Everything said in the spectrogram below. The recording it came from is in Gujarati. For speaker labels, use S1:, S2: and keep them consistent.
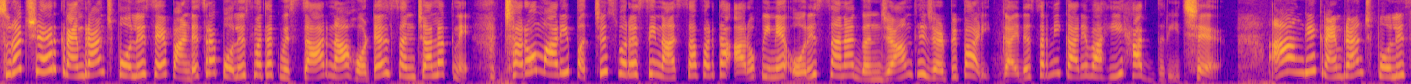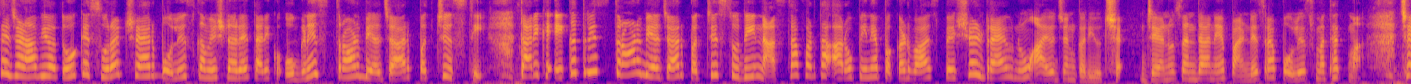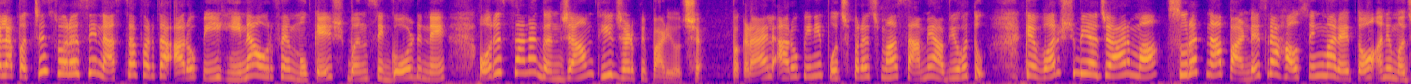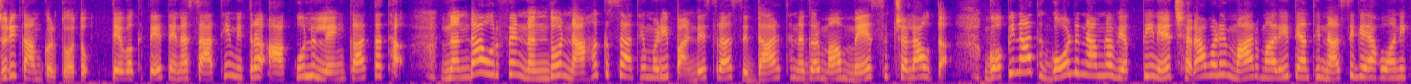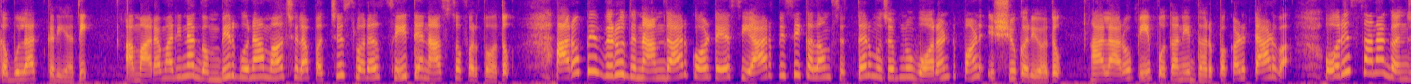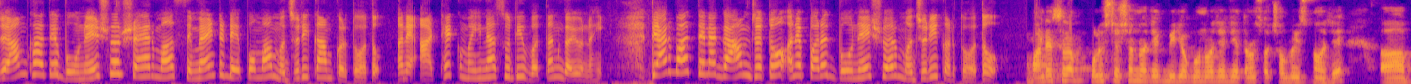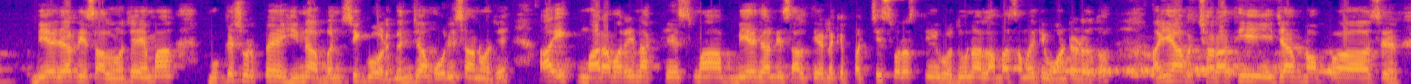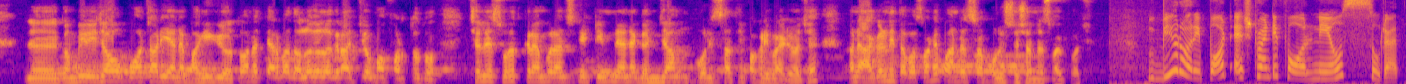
S1: સુરત શહેર ક્રાઇમ બ્રાન્ચ પોલીસે પાંડેસરા પોલીસ મથક વિસ્તારના હોટેલ સંચાલકને છરો મારી પચીસ વર્ષથી નાસ્તા ફરતા આરોપીને ઓરિસ્સાના ગંજામથી ઝડપી પાડી. કાયદેસરની કાર્યવાહી હાથ ધરી છે. આ અંગે ક્રાઇમ બ્રાન્ચ પોલીસે જણાવ્યું હતું કે સુરત શહેર પોલીસ કમિશનરે તારીખ ઓગણીસ ત્રણ બે હજાર પચીસથી તારીખ એકત્રીસ ત્રણ બે હજાર પચીસ સુધી નાસ્તા ફરતા આરોપીને પકડવા સ્પેશિયલ ડ્રાઈવનું આયોજન કર્યું છે. જે અનુસંધાને પાંડેસરા પોલીસ મથકમાં છેલ્લા પચીસ વર્ષથી નાસ્તા ફરતા આરોપી હિના ઉર્ફે મુકેશ બંસી ગોડને ઓરિસ્સાના ગંજામથી ઝડપી પાડ્યો છે. પકડાયેલ આરોપીની પૂછપરછમાં સામે આવ્યું હતું કે વર્ષ બે હજારમાં સુરતના પાંડેસરા હાઉસિંગમાં રહેતો અને મજૂરી કામ કરતો હતો. તે વખતે તેના સાથી મિત્ર આકુલ લેંકા તથા નંદા ઉર્ફે નંદો નાહક સાથે મળી પાંડેસરા સિદ્ધાર્થનગરમાં મેસ ચલાવતા ગોપીનાથ ગોડ નામના વ્યક્તિને છરા વડે માર મારી ત્યાંથી નાસી ગયા હોવાની કબૂલાત કરી હતી. આ મારામારીના ગંભીર ગુનામાં છેલ્લા પચીસ વર્ષથી તે નાસ્તો ફરતો હતો. આરોપી વિરુદ્ધ નામદાર કોર્ટે સીઆરપીસી કલમ સિત્તેર મુજબનું વોરંટ પણ ઇસ્યુ કર્યું હતું. હાલ આરોપી પોતાની ધરપકડ ટાળવા ઓરિસ્સાના ગંજામ ખાતે ભુવનેશ્વર શહેરમાં સિમેન્ટ ડેપોમાં મજૂરી કામ કરતો હતો અને આઠેક મહિના સુધી વતન ગયો નહીં. ત્યારબાદ તેના ગામ જતો અને પરત ભુવનેશ્વર મજૂરી કરતો હતો.
S2: પાંડેસરા પોલીસ સ્ટેશનનો જે એક બીજો ગુનો છે જે ત્રણસો છવ્વીસનો છે. બે હજારની સાલનો છે. એમાં મુકેશ ઉર્ફે હિના બંસી ગોળ ગંજામ ઓરિસ્સાનો છે. આ એક મારામારીના કેસમાં બે હજારની સાલથી એટલે કે પચીસ વર્ષથી વધુના લાંબા સમયથી વોન્ટેડ હતો. અહીંયા છરાથી અ, ગંભીર ઈજાઓ પહોંચાડી અને ભાગી ગયો હતો અને ત્યારબાદ અલગ અલગ રાજ્યોમાં ફરતો હતો. છેલ્લે સુરત ક્રાઇમ બ્રાન્ચની ટીમને એને ગંજામ ઓરિસ્સાથી પકડી પાડ્યો છે અને આગળની તપાસ માટે પાંડેસરા પોલીસ સ્ટેશનને સોંપ્યો છે.
S1: Bureau report S twenty four news Surat.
